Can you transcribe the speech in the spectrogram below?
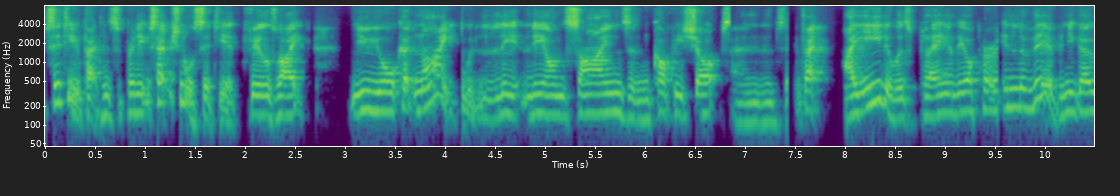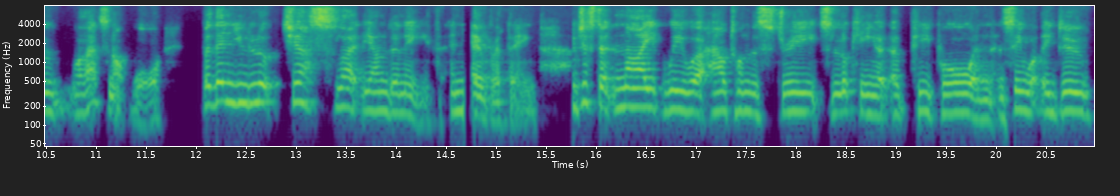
city. In fact, it's a pretty exceptional city. It feels like New York at night with neon signs and coffee shops. And in fact, Aida was playing at the opera in Lviv. And you go, well, that's not war. But then you look just slightly underneath and everything. Just at night, we were out on the streets looking at, at people and, and seeing what they do.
